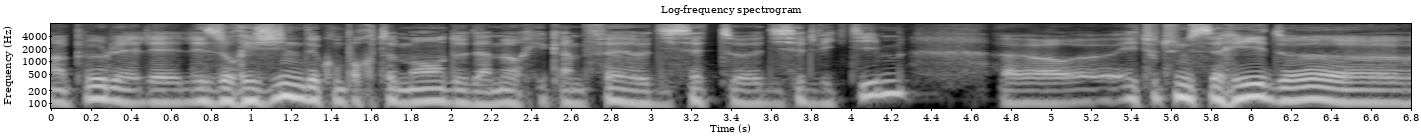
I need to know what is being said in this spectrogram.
un peu les, origines des comportements de Dahmer, qui a quand même fait 17, euh, 17 euh, victimes, euh, et toute une série de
